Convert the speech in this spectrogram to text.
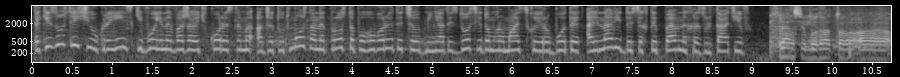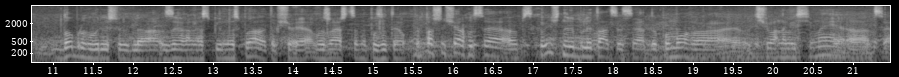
Такі зустрічі українські воїни вважають корисними, адже тут можна не просто поговорити чи обмінятись досвідом громадської роботи, а й навіть досягти певних результатів. Конференції багато доброго вирішує для загальної спільної справи, так що я вважаю, що це не позитив. В першу чергу це е, психологічна реабілітація, це допомога е, членам їх сімей, це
